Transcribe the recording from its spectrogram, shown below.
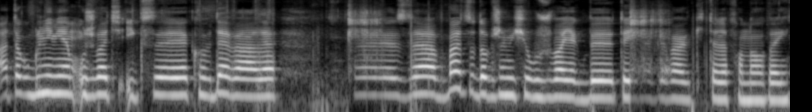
A to ogólnie miałem używać X Cordera, ale e, za bardzo dobrze mi się używa jakby tej nagrywarki telefonowej.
